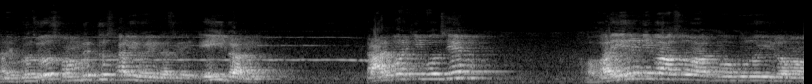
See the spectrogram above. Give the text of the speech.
মানে ব্রজ সমৃদ্ধশালী হয়ে গেছে এই দানে তারপর কি বলছেন নিবাস রমা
